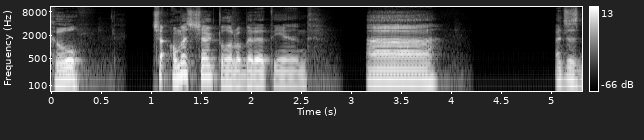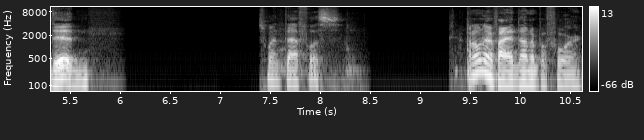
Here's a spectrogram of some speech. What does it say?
Cool. Ch almost choked a little bit at the end. Uh, I just did. Just went deathless. I don't know if I had done it before.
